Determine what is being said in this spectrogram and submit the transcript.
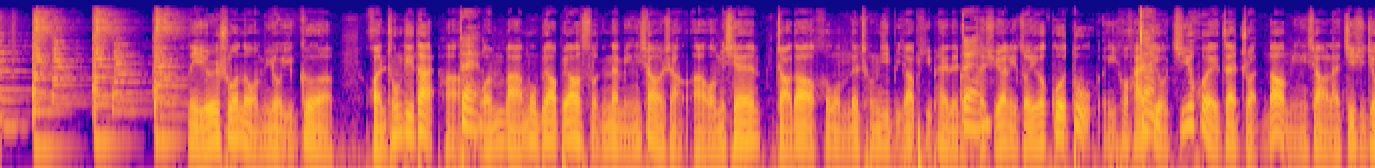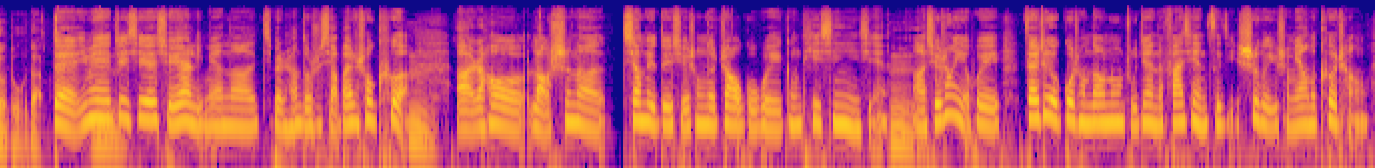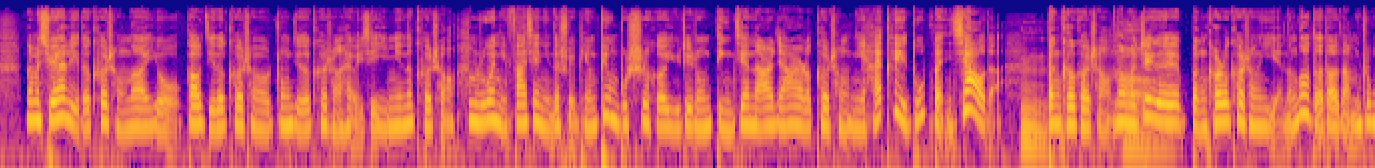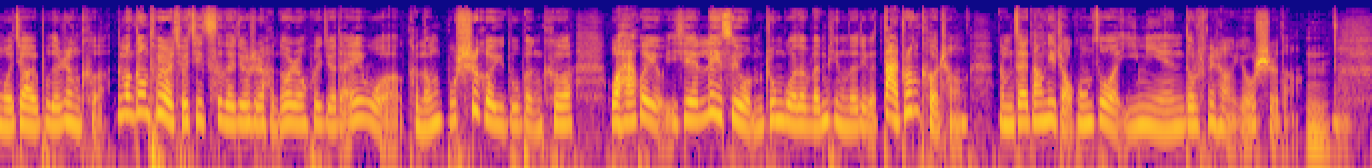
那也就是说呢，我们有一个。缓冲地带啊，对，我们把目标不要锁定在名校上啊，我们先找到和我们的成绩比较匹配的，在学院里做一个过渡，以后还是有机会再转到名校来继续就读的。对，因为这些学院里面呢，基本上都是小班授课，嗯啊，然后老师呢相对对学生的照顾会更贴心一些。嗯啊，学生也会在这个过程当中逐渐的发现自己适合于什么样的课程。那么学院里的课程呢，有高级的课程，有中级的课程，还有一些移民的课程。那么如果你发现你的水平并不适合于这种顶尖的二加二的课程，你还可以读本校的嗯本科课程。那么这个本科的课程也能够得到咱们中国教育部的认可。那么更退而求其次的就是，很多人会觉得，哎，我可能不适合于读本科，我还会有一些类似于我们中国的文凭的这个大专课程。那么在当地找工作、移民都是非常有优势的。嗯，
